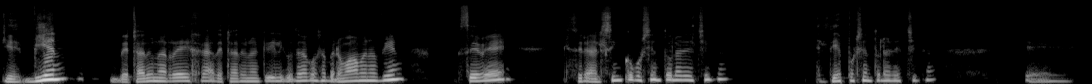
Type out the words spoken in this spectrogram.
que, bien, detrás de una reja, detrás de un acrílico, otra cosa, pero más o menos bien, se ve será el 5% del área chica, el 10% del área chica. Eh,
